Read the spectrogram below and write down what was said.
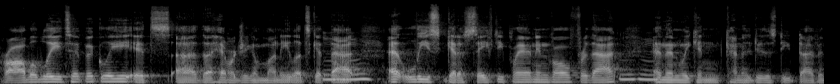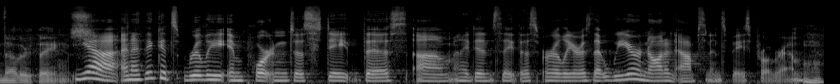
probably typically it's uh, the hemorrhaging of money. Let's get that, at least get a safety plan involved for that. And then we can kind of do this deep dive into other things. Yeah, and I think it's really important to state this, um, and I didn't say this earlier, is that we are not an abstinence based program.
